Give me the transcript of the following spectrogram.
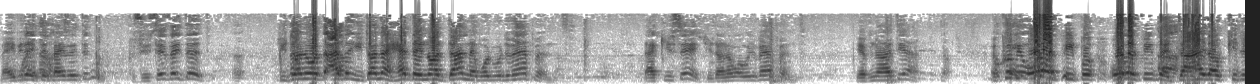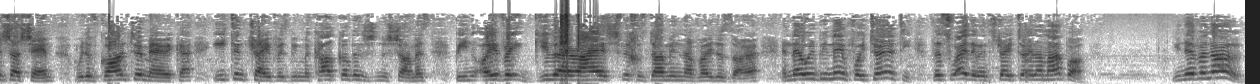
Maybe Why they did, maybe they didn't. Because who says they did? You don't know what the other. You don't know had they not done that, what would have happened? Like you said, you don't know what would have happened. You have no idea. It could be all those people, all those people that Uh, died al Kiddush Hashem would have gone to America, eaten treifas, been makalkal and neshamas, been over gilu arayah, shvichus damin avodah zara, and they would have been there for eternity. This way, they went straight to Olam Haba. You never know.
